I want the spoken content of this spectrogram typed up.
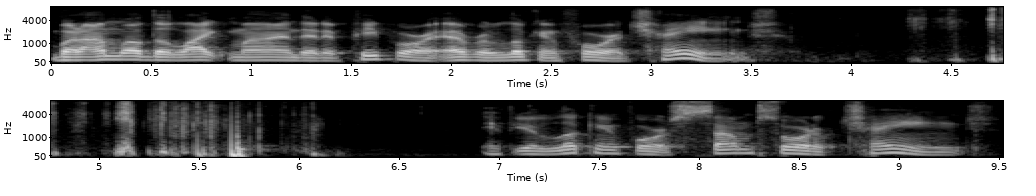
But i'm of the like mind that if people are ever looking for a change if you're looking for some sort of change,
